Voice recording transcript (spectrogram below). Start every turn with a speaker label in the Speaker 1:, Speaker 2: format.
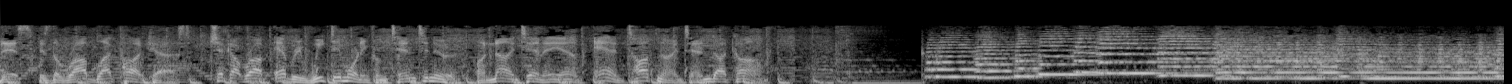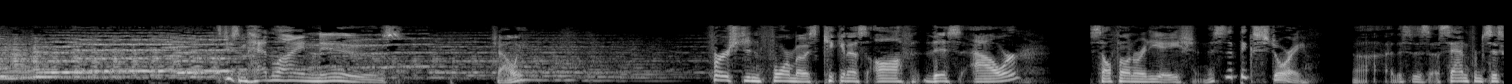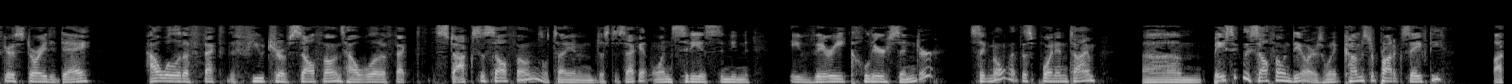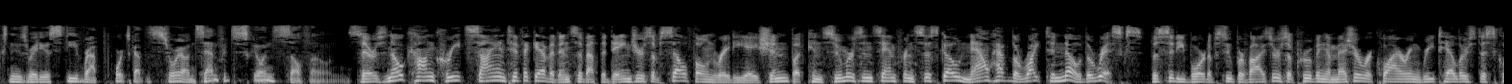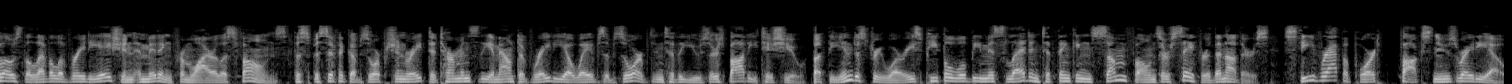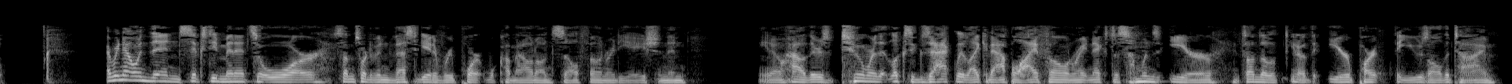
Speaker 1: This is the Rob Black Podcast. Check out Rob every weekday morning from 10 to noon on 910 a.m. and talk910.com.
Speaker 2: Let's do some headline news, shall we? First and foremost, kicking us off this hour, cell phone radiation. This is a big story. Uh, this is a San Francisco story today. How will it affect the future of cell phones? How will it affect the stocks of cell phones? I'll tell you in just a second. One city is sending a very clear sender signal at this point in time. Um, basically, cell phone dealers, when it comes to product safety, Fox News Radio's Steve Rappaport's got the story on San Francisco and cell phones.
Speaker 3: There's no concrete scientific evidence about the dangers of cell phone radiation, but consumers in San Francisco now have the right to know the risks. The City Board of Supervisors approving a measure requiring retailers disclose the level of radiation emitting from wireless phones. The specific absorption rate determines the amount of radio waves absorbed into the user's body tissue. But the industry worries people will be misled into thinking some phones are safer than others. Steve Rappaport, Fox News Radio.
Speaker 2: Every now and then, 60 Minutes or some sort of investigative report will come out on cell phone radiation and, you know, how there's a tumor that looks exactly like an Apple iPhone right next to someone's ear. It's on the, you know, the ear part they use all the time.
